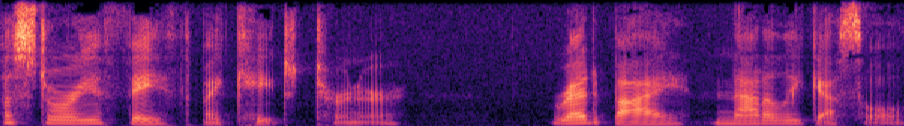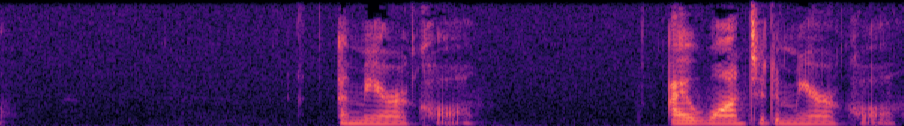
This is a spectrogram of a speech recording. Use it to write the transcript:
A Story of Faith by Cait Turner. Read by Natalie Gessel. A Miracle. I wanted a miracle,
